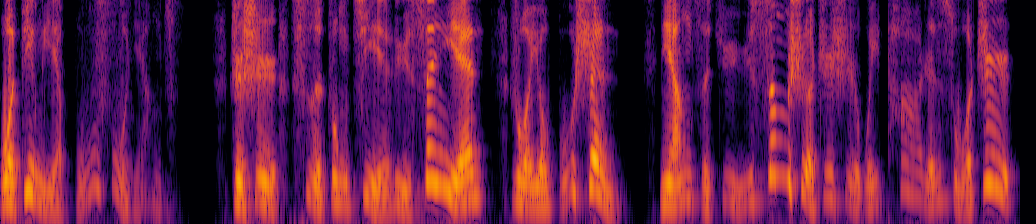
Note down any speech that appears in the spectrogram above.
我定也不负娘子。只是寺中戒律森严，若有不慎，娘子居于僧舍之事为他人所知，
